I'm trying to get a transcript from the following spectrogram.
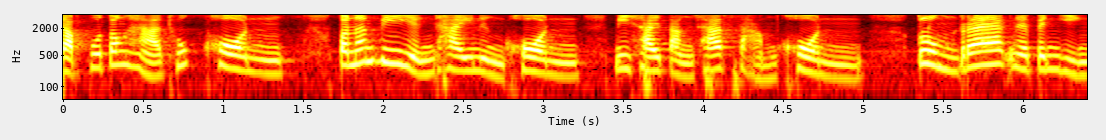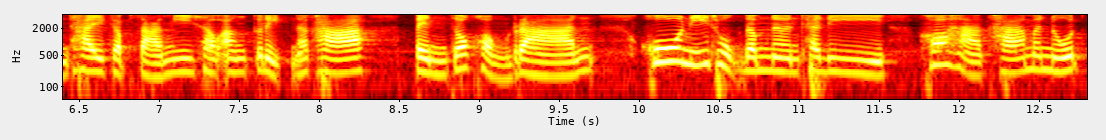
กับผู้ต้องหาทุกคน ตอนนั้นมีหญิงไทยหนึ่งคน มีชายต่างชาติ 3 คน กลุ่มแรกเนี่ยเป็นหญิงไทยกับสามีชาวอังกฤษนะคะ เป็นเจ้าของร้าน คู่นี้ถูกดำเนินคดี ข้อหาค้ามนุษย์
